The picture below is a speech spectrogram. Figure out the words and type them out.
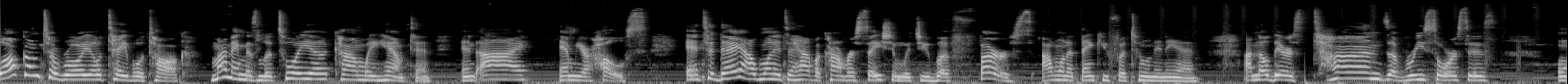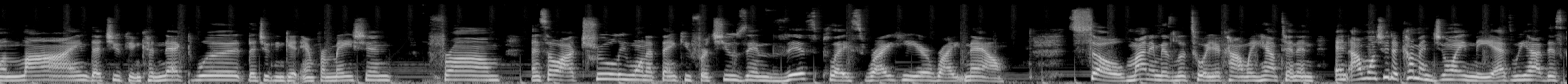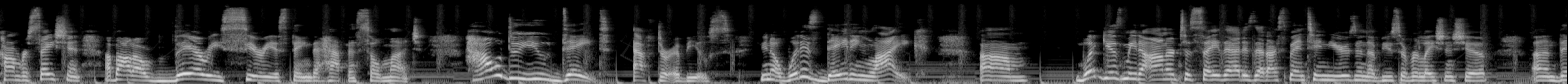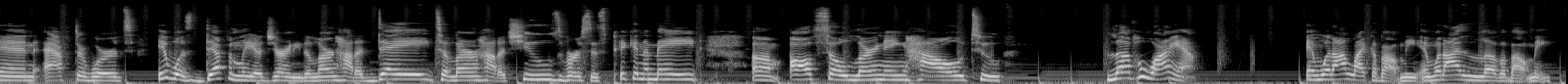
Welcome to Royal Table Talk. My name is Latoya Conway Hampton, and I am your host. And today I wanted to have a conversation with you, but first, I want to thank you for tuning in. I know there's tons of resources online that you can connect with, that you can get information from. And so I truly want to thank you for choosing this place right here, right now. So, my name is Latoya Conway Hampton, and, and I want you to come and join me as we have this conversation about a very serious thing that happens so much. How do you date after abuse? You know, what is dating like? Um, what gives me the honor to say that is that I spent 10 years in an abusive relationship. And then afterwards, it was definitely a journey to learn how to date, to learn how to choose versus picking a mate. Um, also, learning how to love who I am and what I like about me and what I love about me.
